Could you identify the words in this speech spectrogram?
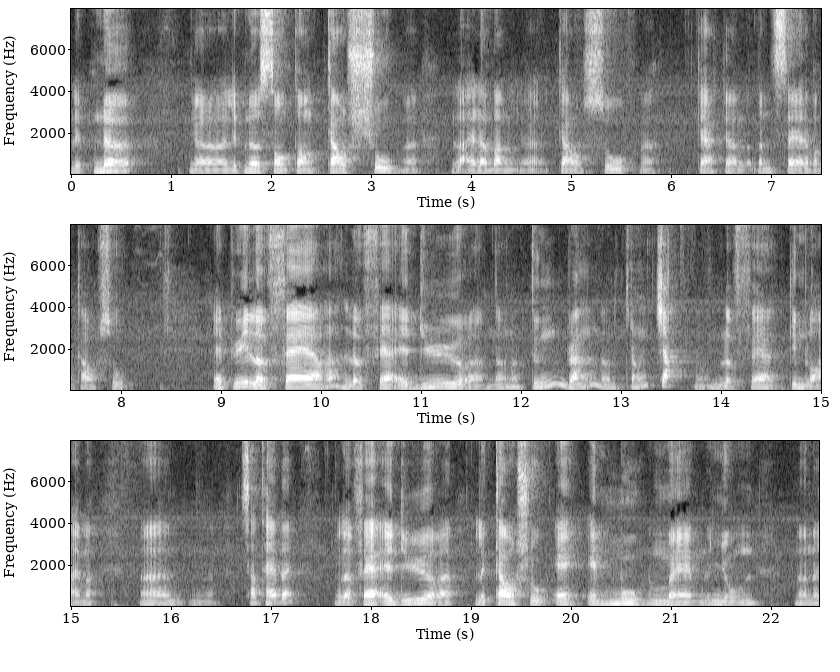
les pneus. Uh, les pneus sont en cao su uh, lại là bằng uh, cao su. Uh, các uh, bánh xe là bằng cao su. Et puis le fer, le fer est dur, nó nó cứng rắn, nó trắng chắc. Le fer kim loại mà, à, sắt thép đấy. Le fer est dur, le caoutchouc est, est mou, nó mềm, nó nhũn, nó nó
